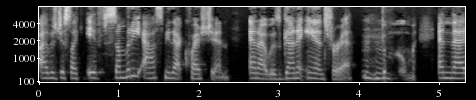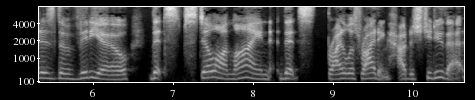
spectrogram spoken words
I was just like, if somebody asked me that question and I was going to answer it, mm-hmm. boom. And that is the video that's still online that's bridleless riding. How did she do that?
